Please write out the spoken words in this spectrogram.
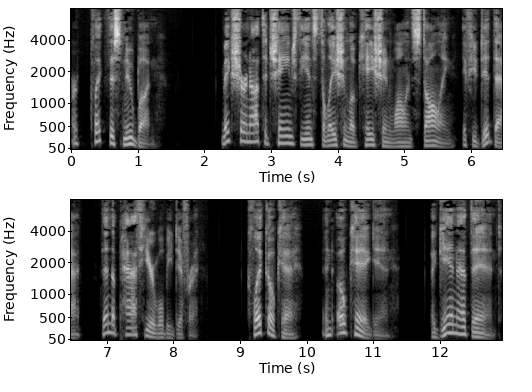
or click this new button. Make sure not to change the installation location while installing. If you did that, then the path here will be different. Click OK and OK again. Again at the end.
